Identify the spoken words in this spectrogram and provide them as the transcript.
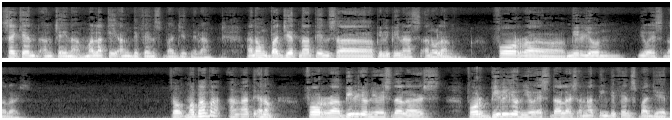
second ang China. Malaki ang defense budget nila. Anong budget natin sa Pilipinas? Ano lang? 4 uh, million US dollars. So, mababa ang ating, ano, 4 uh, billion US dollars, 4 billion US dollars ang ating defense budget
